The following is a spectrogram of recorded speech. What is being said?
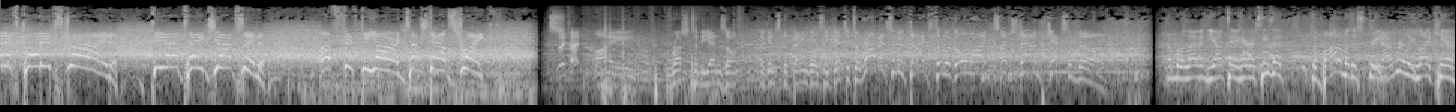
and it's caught in stride. Diontae Johnson, a 50-yard touchdown strike. On a rush to the end zone against the Bengals, he gets it to Robinson, who dives to the goal line. Touchdown, Jacksonville. Number 11, Deonte Harris. He's at the bottom of the screen. I really like him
